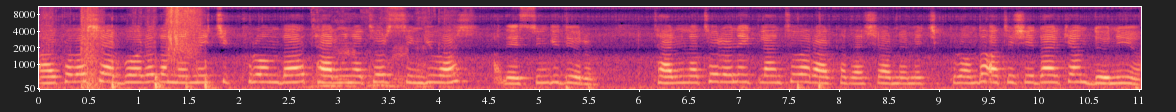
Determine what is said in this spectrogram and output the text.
Arkadaşlar bu arada Mehmetçik Pro'mda Terminator süngü var. Süngü diyorum. Terminator ön eklenti var arkadaşlar Mehmetçik Pro'mda. Ateş ederken dönüyor.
